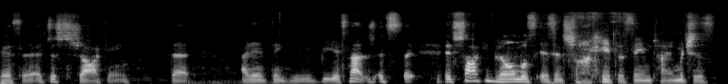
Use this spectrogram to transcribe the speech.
it's it's just shocking that I didn't think we would be. It's not. It's it's shocking, but it almost isn't shocking at the same time, which is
